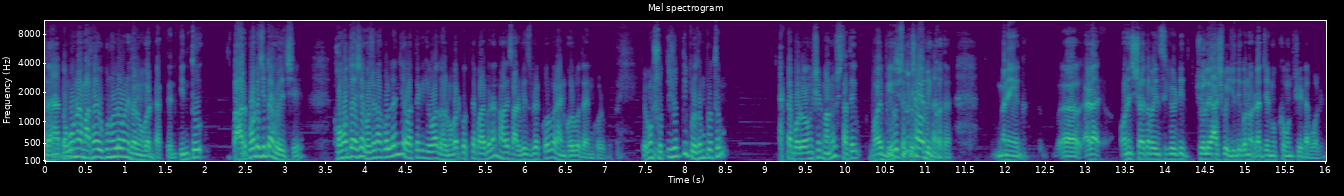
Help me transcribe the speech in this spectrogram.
হ্যাঁ তখন ওনার মাথায় উকুন হলে উনি ধর্মঘট ডাকতেন। কিন্তু তারপরে যেটা হয়েছে ক্ষমতা এসে ঘোষণা করলেন যে এবার থেকে কেউ ধর্মঘট করতে পারবে না নাহলে সার্ভিস ব্রেক করব হ্যান করব ত্যান করব। এবং সত্যি সত্যি প্রথম প্রথম একটা বড় অংশের মানুষ তাতে ভয় পেয়েছিল স্বাভাবিক কথা। মানে একটা অনিশ্চয়তা বা ইনসিকিউরিটি চলে আসবে যদি কোনো রাজ্যের মুখ্যমন্ত্রী এটা বলেন।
